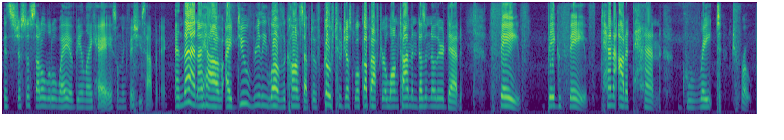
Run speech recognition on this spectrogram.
it's just a subtle little way of being like, hey, something fishy's happening. And then I have, I do really love the concept of ghost who just woke up after a long time and doesn't know they're dead. Fave, big fave, 10 out of 10. Great trope.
